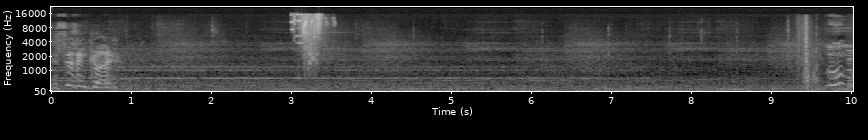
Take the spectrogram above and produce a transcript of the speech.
This isn't good. Hello?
